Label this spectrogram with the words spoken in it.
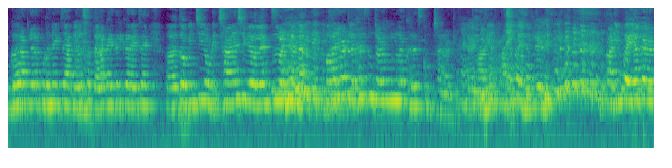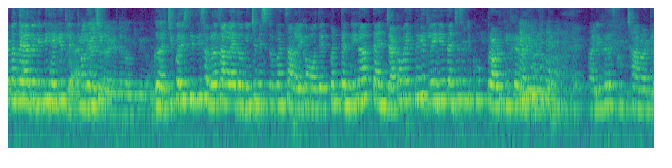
घर आपल्याला पुढे न्यायचंय आपल्याला स्वतःला काहीतरी करायचंय. दोघींची एवढी छान अशी ना भारी वाटलं. खरंच तुमच्याकडे मला खरंच खूप छान वाटलं. आणि असं पाहिजे. आणि पहिल्या पेमेंटमध्ये या दोघींनी हे घेतले त्यांची घरची परिस्थिती सगळं चांगलं आहे. दोघींचे मिस्टर पण चांगले कमावतात. पण त्यांनी ना त्यांच्या कमाईतनं घेतले हे त्यांच्यासाठी खूप प्राऊड फील करणारी गोष्ट आहे. आणि खरंच खूप छान वाटलं.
